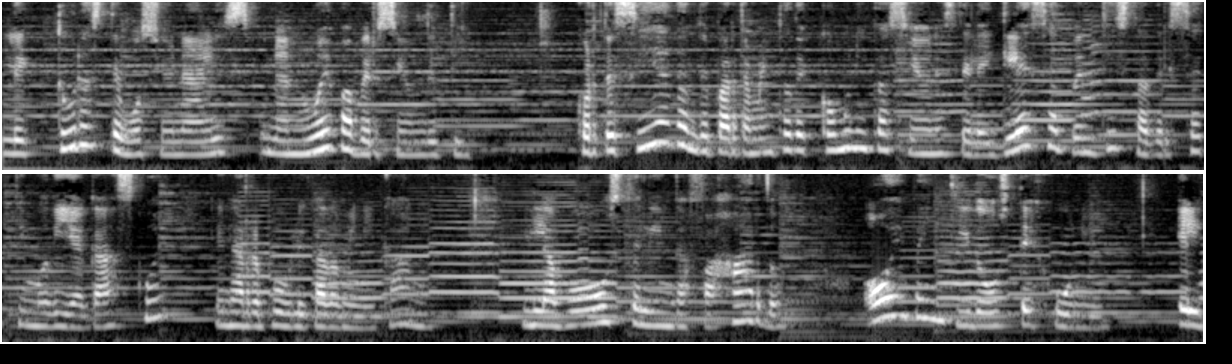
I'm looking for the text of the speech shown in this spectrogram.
Lecturas devocionales, una nueva versión de ti. Cortesía del Departamento de Comunicaciones de la Iglesia Adventista del Séptimo Día Gascue en la República Dominicana. La voz de Linda Fajardo, hoy 22 de junio, el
